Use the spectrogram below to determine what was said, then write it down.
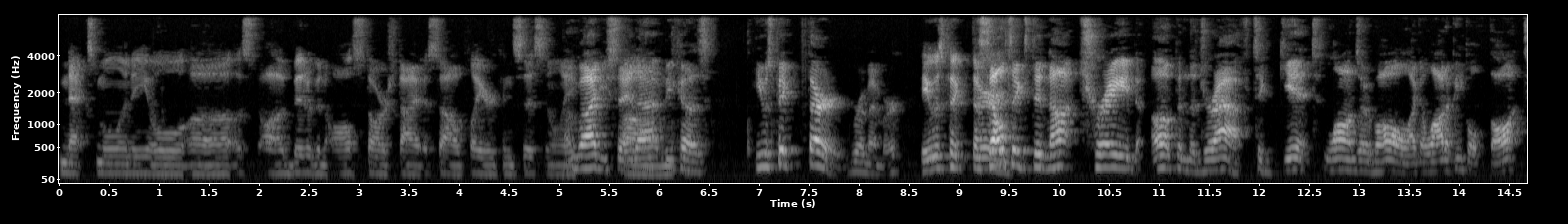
next millennial, uh, a, a bit of an all star style, style player consistently. I'm glad you say that Um, because he was picked third. Remember, he was picked the. Celtics did not trade up in the draft to get Lonzo Ball like a lot of people thought,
